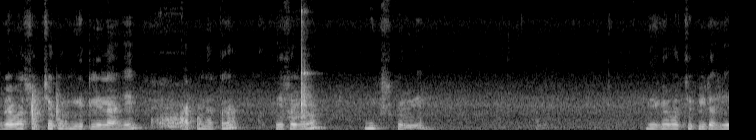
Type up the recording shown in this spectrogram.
रवा स्वच्छ करून घेतलेला आहे. आपण आता हे सगळं मिक्स करूया. हे गव्हाचं पीठ आहे.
